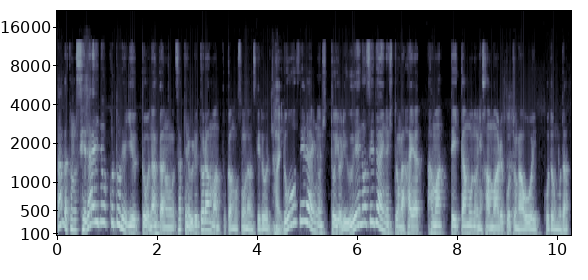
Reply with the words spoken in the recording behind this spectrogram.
なんかその世代のことで言うと、なんかあのさっきのウルトラマンとかもそうなんですけど、はい、同世代の人より上の世代の人がはやはまっていたものにはまることが多い子供だっ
